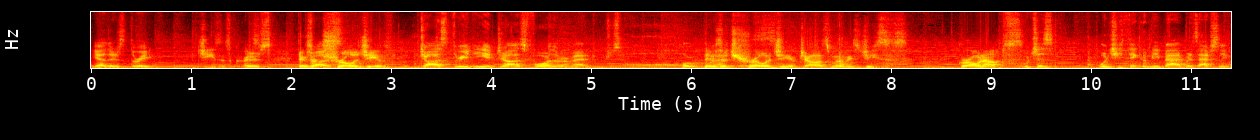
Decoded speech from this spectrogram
Yeah, there's three. Jesus Christ. There's There's, Jaws- a trilogy of Jaws 3D and Jaws 4: The Revenge, which is horrendous. there's a trilogy of Jaws movies. Jesus. Grown ups. which is which you think would be bad, but it's actually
